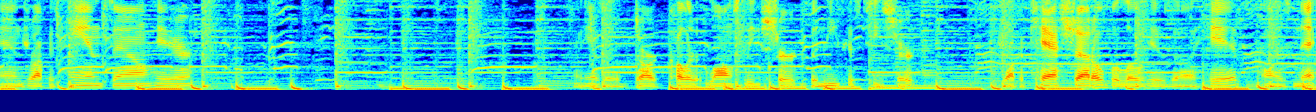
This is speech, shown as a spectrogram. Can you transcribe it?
and drop his hands down here and he has a dark colored long sleeve shirt beneath his t-shirt drop a cast shadow below his uh, head on his neck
